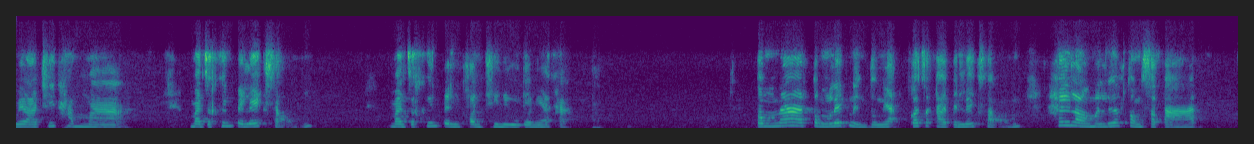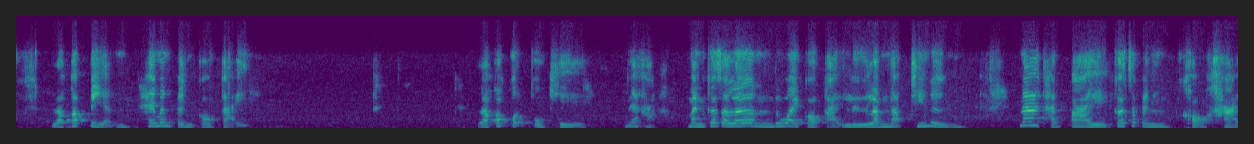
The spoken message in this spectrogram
เวลาที่ทำมา มันจะขึ้นเป็นเลขสองมันจะขึ้นเป็น continue ตัวนี้ค่ะ ตรงหน้าตรงเลขหนึ่งตรงเนี้ยก็จะกลายเป็นเลขสองให้เรามาเลือกตรง start แล้วก็เปลี่ยนให้มันเป็นกอไก่ แล้วก็กดโอเคเนี่ยค่ะ มันก็จะเริ่มด้วยกอไก่หรือลำดับที่หนึ่งหน้าถัดไปก็จะเป็นขอไข่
